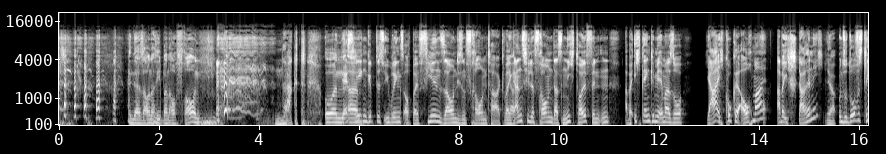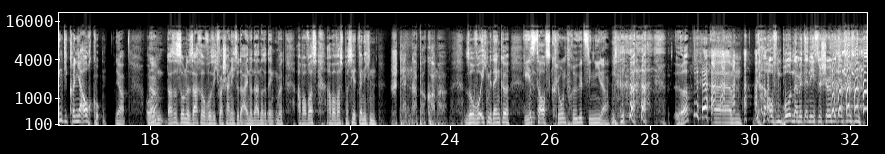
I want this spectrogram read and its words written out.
in der Sauna sieht man auch Frauen. Nackt. Und Deswegen ähm, gibt es übrigens auch bei vielen Saunen diesen Frauentag, weil Ja. ganz viele Frauen das nicht toll finden. Aber ich denke mir immer so, ja, ich gucke auch mal, aber ich starre nicht. Ja. Und so doof es klingt, die können ja auch gucken. Ja. Und das ist so eine Sache, wo sich wahrscheinlich so der ein oder andere denken wird, aber was, aber was passiert, wenn ich einen Ständer bekomme? So, wo ich mir denke, Gehst du aufs Klo und prügelst sie nieder. ja, ähm, ja, auf dem Boden, damit der nächste schön mit den Füßen.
